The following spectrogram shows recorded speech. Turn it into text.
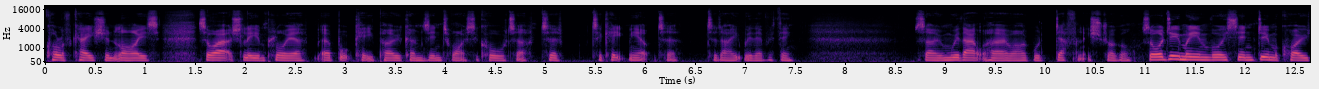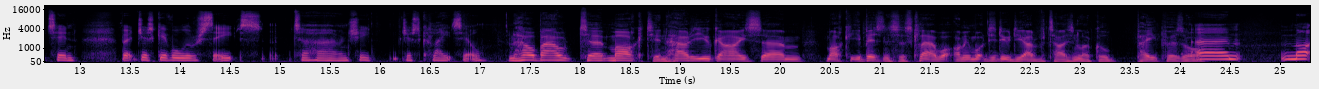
qualification lies. So I actually employ a, a bookkeeper who comes in twice a quarter to, to keep me up to, to date with everything. So without her, I would definitely struggle. So I do my invoicing, do my quoting, but just give all the receipts to her and she just collates it all. And how about uh, marketing? How do you guys um, market your businesses? Clare, what I mean, what do you do? Do you advertise in local papers or? Um, my,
